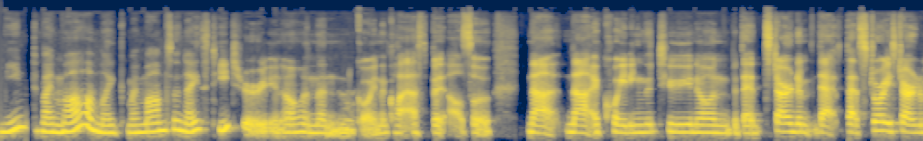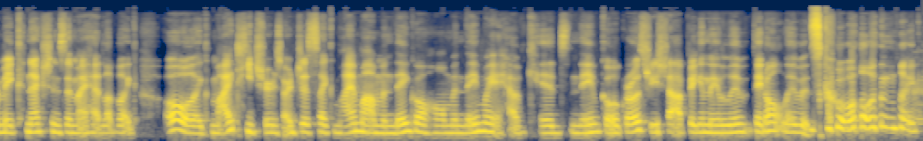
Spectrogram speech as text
mean to my mom like my mom's a nice teacher you know and then going to class but also not not equating the two you know and but that started that that story started to make connections in my head of like oh like my teachers are just like my mom and they go home and they might have kids and they go grocery shopping and they live they don't live at school and like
